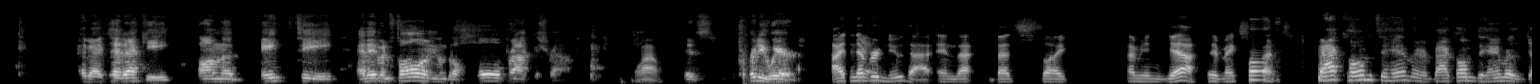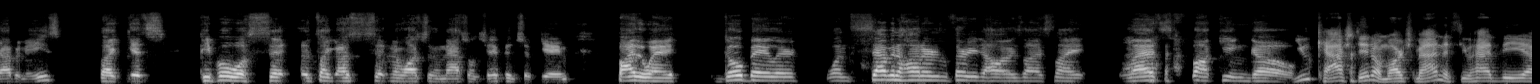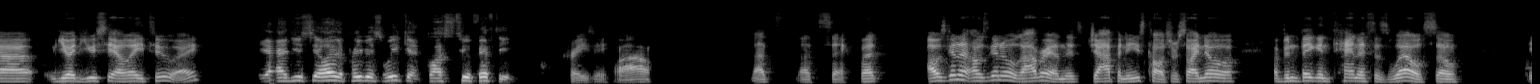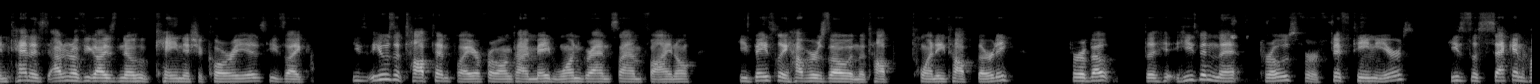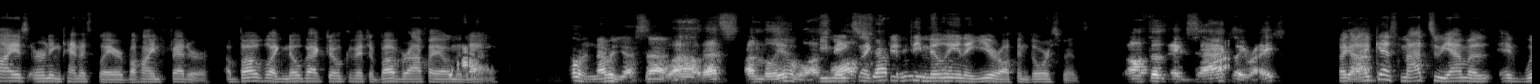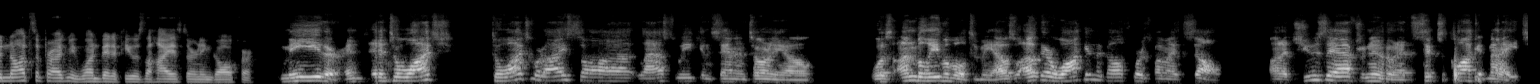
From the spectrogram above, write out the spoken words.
Hideki. Hideki on the eighth tee, and they've been following him the whole practice round. Wow. It's pretty weird. I never knew that, and that that's like, I mean, yeah, it makes sense. back home to him or back home to him or the Japanese, like it's people will sit. It's like us sitting and watching the national championship game. By the way, go Baylor won seven hundred and thirty dollars last night. Let's fucking go! You cashed in on March Madness. You had the uh you had UCLA too, eh? Yeah, at UCLA the previous week at plus two fifty. Crazy. Wow. That's that's sick. But I was gonna I was gonna elaborate on this Japanese culture. So I know I've been big in tennis as well. So in tennis, I don't know if you guys know who Kei Nishikori is. He's like he's he was a top ten player for a long time. Made one Grand Slam final. He's basically hovers though in the top twenty, top thirty for about the. He's been in the pros for fifteen years. He's the second highest earning tennis player behind Federer, above like Novak Djokovic, above Rafael Nadal. I would have never guessed that. Wow, that's unbelievable. That's He makes awesome. like Japanese, fifty a year off endorsements. Off the, exactly right. Like Yeah. I guess Matsuyama, it would not surprise me one bit if he was the highest earning golfer. Me either. And and to watch to watch what I saw last week in San Antonio was unbelievable to me. I was out there walking the golf course by myself on a Tuesday afternoon at six o'clock at night,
